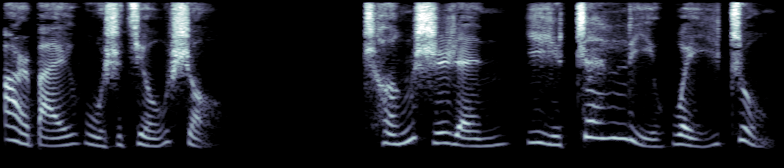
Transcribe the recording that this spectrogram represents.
二百五十九首。诚实人以真理为重。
